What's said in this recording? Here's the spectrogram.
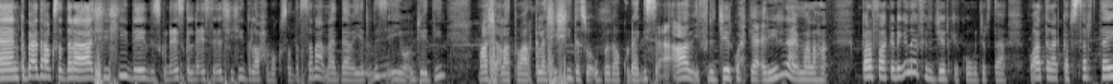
kabacdi waxaa ku soo daraa shiishiideed isku dhicis kala dhicis shiishiida laba ku soo darsanaa maadaama yararis iyo waa ujeediin maasha allah tabaarakala shiishiidaas waa u bagaa ku dhaha gisica aabi iyo firijeerka wax kaa cariirinaya malaha barafaa ka dhiganaya firijeerka kugu jirtaa. Waatana kabsartay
